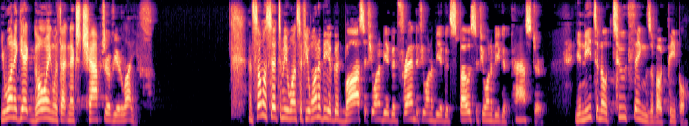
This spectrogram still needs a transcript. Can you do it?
You want to get going with that next chapter of your life. And someone said to me once if you want to be a good boss, if you want to be a good friend, if you want to be a good spouse, if you want to be a good pastor, you need to know two things about people.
